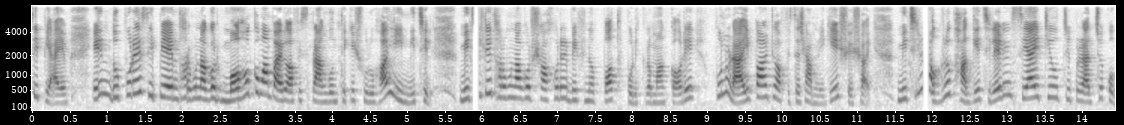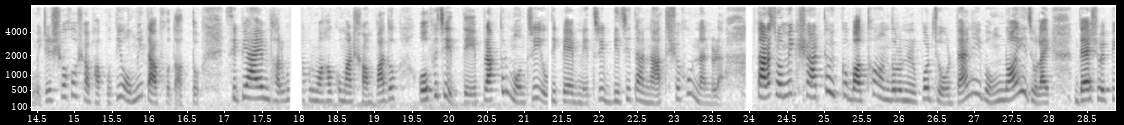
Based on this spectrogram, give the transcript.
সিপিআইএম। এদিন দুপুরে সিপিআইএম ধর্মনগর মহকুমা পার্টি অফিস প্রাঙ্গণ থেকে শুরু হয় এই মিছিল মিছিল। মিছিলটি ধর্মনগর শহরের বিভিন্ন পথ পরিক্রমা করে, পুনরায় পার্টি অফিসের সামনে গিয়ে শেষ হয়। মিছিলের অগ্রভাগে ছিলেন সিআইটিউ ত্রিপুরা রাজ্য কমিটির সহ সভাপতি অমিতাভ দত্ত। সিপিআইএম ধর্মনগর মহকুমার সম্পাদক অভিজিৎ দে, প্রাক্তন মন্ত্রী ও সিপিআইএম নেত্রী বিজিতা নাথ সহ অন্যান্যরা। তারা শ্রমিক স্বার্থে ঐক্যবদ্ধ আন্দোলনের উপর জোর দেন এবং নয় জুলাই দেশব্যাপী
